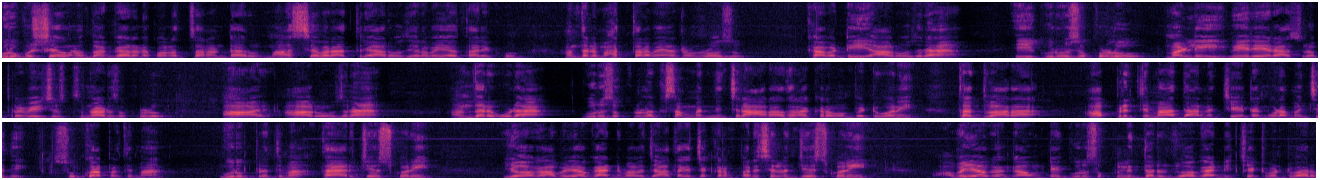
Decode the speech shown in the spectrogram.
గురు పుష్యమును బంగారాన్ని కొనొచ్చానంటారు. మహాశివరాత్రి ఆ రోజు ఇరవయో తారీఖు అంతటి మహత్తరమైనటువంటి రోజు. కాబట్టి ఆ రోజున ఈ గురు శుక్రుడు మళ్ళీ వేరే రాశిలో ప్రవేశిస్తున్నాడు శుక్రుడు. ఆ ఆ రోజున అందరూ కూడా గురు శుక్రులకు సంబంధించిన ఆరాధనా క్రమం పెట్టుకొని తద్వారా ఆ ప్రతిమ దానం చేయటం కూడా మంచిది. శుక్ర ప్రతిమ గురు ప్రతిమ తయారు చేసుకొని యోగ అవయోగాన్ని వాళ్ళ జాతక చక్రం పరిశీలన చేసుకొని అవయోగంగా ఉంటే గురుశుక్రులు ఇద్దరు యోగాన్ని ఇచ్చేటువంటి వారు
